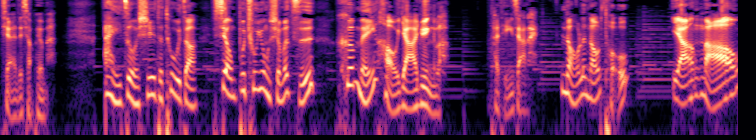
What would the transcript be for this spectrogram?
亲爱的小朋友们，爱作诗的兔子想不出用什么词和美好押韵了。他停下来，挠了挠头。羊毛，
